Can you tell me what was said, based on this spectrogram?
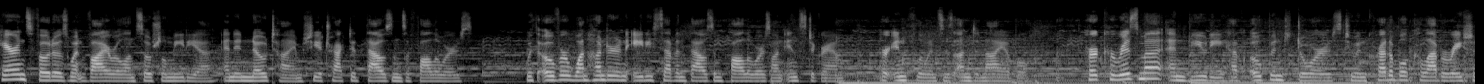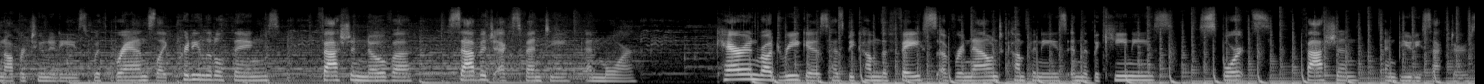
Karen's photos went viral on social media, and in no time, she attracted thousands of followers. With over 187,000 followers on Instagram, her influence is undeniable. Her charisma and beauty have opened doors to incredible collaboration opportunities with brands like Pretty Little Things, Fashion Nova, Savage X Fenty, and more. Karen Rodriguez has become the face of renowned companies in the bikinis, sports, fashion, and beauty sectors.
